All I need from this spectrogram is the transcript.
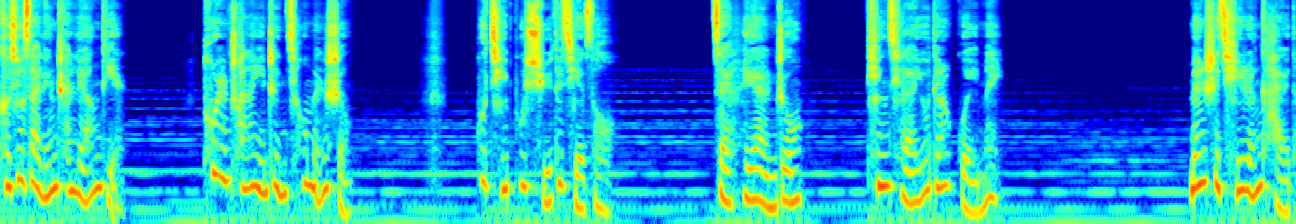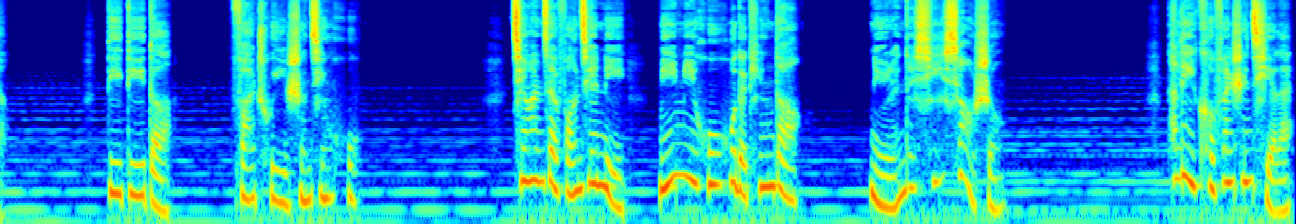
可就在凌晨两点。突然传来一阵敲门声，不疾不徐的节奏，在黑暗中听起来有点鬼魅。门是齐人开的，低低的发出一声惊呼。清安在房间里迷迷糊糊的听到女人的嬉笑声，他立刻翻身起来，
